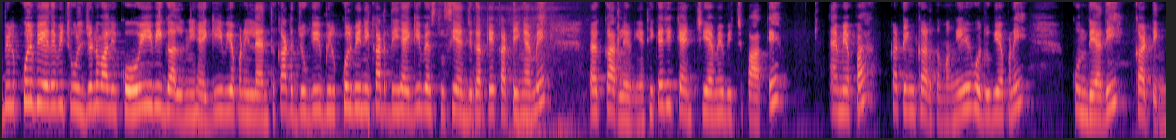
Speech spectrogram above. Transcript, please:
ਬਿਲਕੁਲ ਵੀ ਇਹਦੇ ਵਿੱਚ ਉਲਝਣ ਵਾਲੀ ਕੋਈ ਵੀ ਗੱਲ ਨਹੀਂ ਹੈਗੀ ਵੀ ਆਪਣੀ ਲੈਂਥ ਘਟ ਜੂਗੀ, ਬਿਲਕੁਲ ਵੀ ਨਹੀਂ ਘਟਦੀ ਹੈਗੀ, ਬਸ ਤੁਸੀਂ ਇੰਜ ਕਰਕੇ ਕਟਿੰਗ ਐਵੇਂ ਕਰ ਲੈਣੀ ਹੈ, ਠੀਕ ਹੈ ਜੀ? ਕੈਂਚੀ ਐਵੇਂ ਵਿੱਚ ਪਾ ਕੇ ਐਵੇਂ ਆਪਾਂ ਕਟਿੰਗ ਕਰ ਦਵਾਂਗੇ, ਇਹ ਹੋ ਜੂਗੀ ਆਪਣੀ ਕੁੰਦਿਆਂ ਦੀ ਕਟਿੰਗ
